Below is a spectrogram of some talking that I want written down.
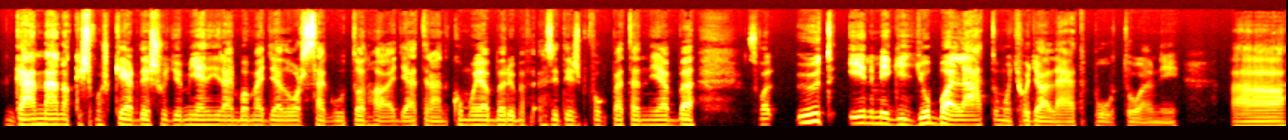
Gánnának is most kérdés, hogy ő milyen irányba megy el országúton, ha egyáltalán komolyabb erőbefeszítésbe fog betenni ebbe. Szóval őt én még így jobban látom, hogy hogyan lehet pótolni. Uh,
